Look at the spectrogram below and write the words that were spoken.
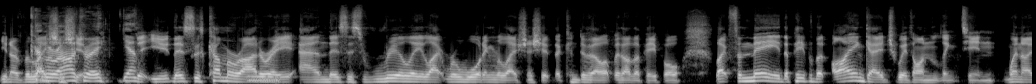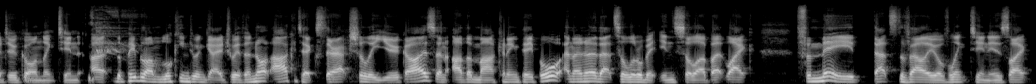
you know relationship yeah. that you there's this camaraderie mm. and there's this really like rewarding relationship that can develop with other people like for me the people that i engage with on linkedin when i do go on linkedin uh, the people i'm looking to engage with are not architects they're actually you guys and other marketing people and i know that's a little bit insular but like for me, that's the value of LinkedIn is like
